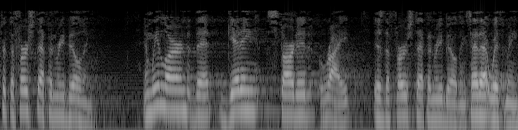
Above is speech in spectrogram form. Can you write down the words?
took the first step in rebuilding. And we learned that getting started right is the first step in rebuilding. Say that with me.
